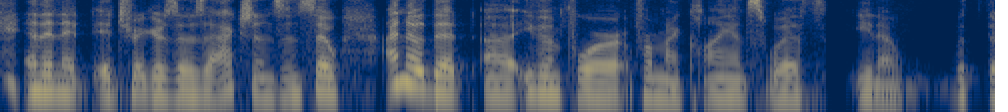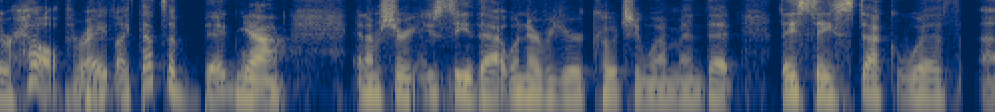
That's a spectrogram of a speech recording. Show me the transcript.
and then it, it triggers those actions and so I know that uh even for for my clients with you know with their health, mm-hmm. right? Like that's a big yeah. one. And I'm sure you see that whenever you're coaching women that they stay stuck with uh,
